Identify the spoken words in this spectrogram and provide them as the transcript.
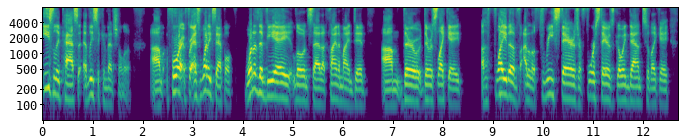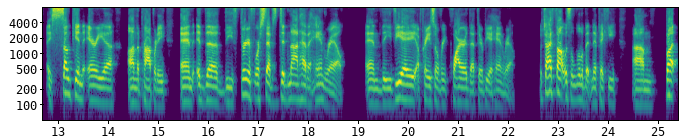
easily pass at least a conventional loan. Um, for for as one example, one of the VA loans that a client of mine did, um, there there was like a a flight of I don't know three stairs or four stairs going down to like a a sunken area on the property, and it, the the three or four steps did not have a handrail, and the VA appraisal required that there be a handrail which I thought was a little bit nitpicky. Um, but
